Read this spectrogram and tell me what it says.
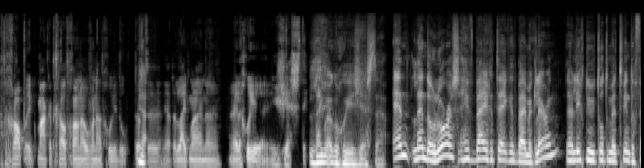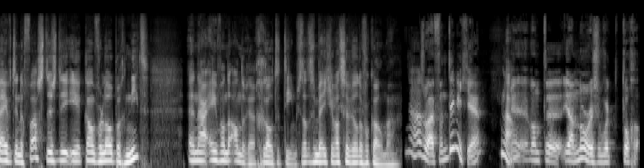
grap. Ik maak het geld gewoon over naar het goede doel. Dat, ja. ja dat lijkt me een, een, hele goede geste. Lijkt me ook een goede geste. En Lando Norris heeft bijgetekend bij McLaren. Hij ligt nu tot en met 2025 vast. Dus die kan voorlopig niet naar een van de andere grote teams. Dat is een beetje wat ze wilden voorkomen. Ja, dat is wel even een dingetje, hè? Nou. Eh, want uh, ja, Norris wordt toch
